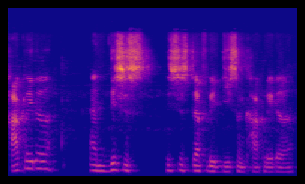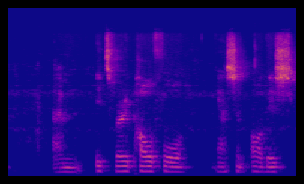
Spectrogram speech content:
calculator, and this is this is definitely decent calculator. And it's very powerful as all this.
